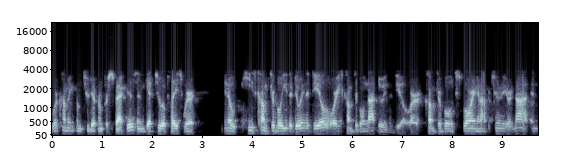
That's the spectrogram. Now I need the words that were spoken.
we're coming from two different perspectives and get to a place where you know he's comfortable either doing the deal or he's comfortable not doing the deal or comfortable exploring an opportunity or not. And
